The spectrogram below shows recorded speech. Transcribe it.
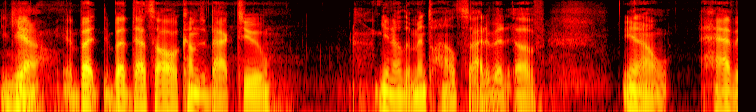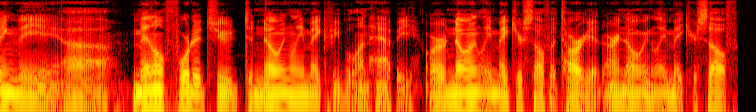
yeah. but but that's all comes back to you know the mental health side of it of you know having the uh, mental fortitude to knowingly make people unhappy or knowingly make yourself a target or knowingly make yourself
